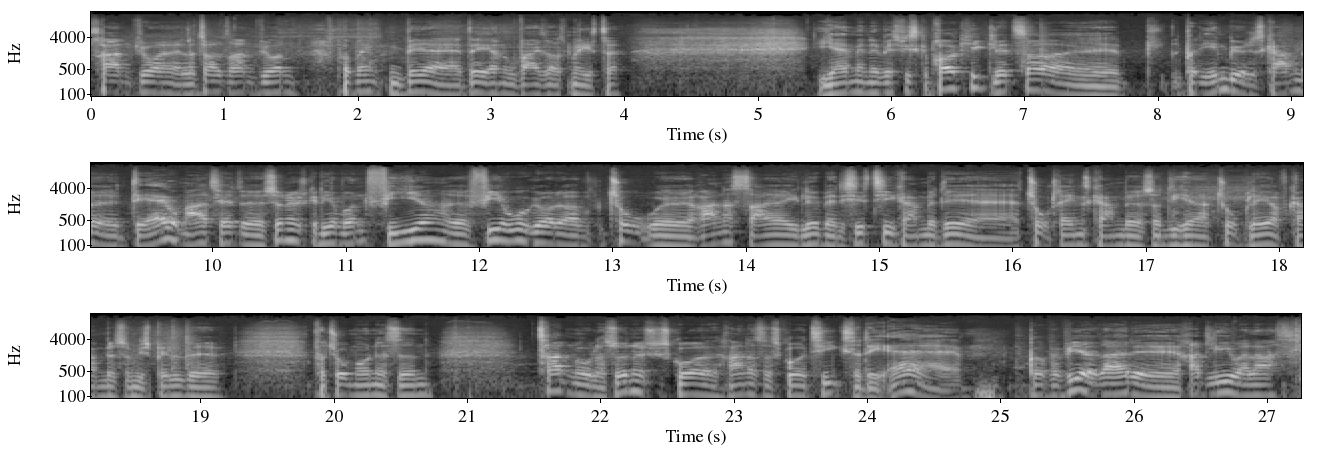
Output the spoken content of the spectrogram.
13, 14, eller 12, 13, 14 på bænken. Det er, det er jeg nu faktisk også mest til. Ja, men øh, hvis vi skal prøve at kigge lidt så øh, på de indbyrdes kampe, det er jo meget tæt. Øh, Sønderjysk har har vundet fire, øh, fire uafgjorte og to øh, Randers sejre i løbet af de sidste 10 kampe. Det er to træningskampe og så de her to playoff-kampe, som vi spillede øh, for to måneder siden. 13 mål har Sønderjysk scoret, Randers har scoret 10, så det er øh, på papiret, der er det ret lige, Lars.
